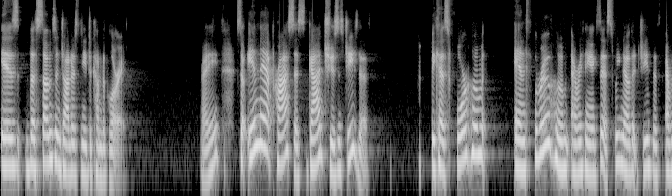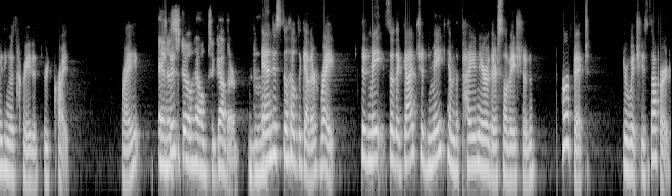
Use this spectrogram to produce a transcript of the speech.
is the sons and daughters need to come to glory. Right? So in that process, God chooses Jesus. Because for whom and through whom everything exists. We know that Jesus, everything was created through Christ. Right? And Should- still held together. Mhm. and is still held together, right? Should make so that God should make him the pioneer of their salvation, perfect through which he suffered.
